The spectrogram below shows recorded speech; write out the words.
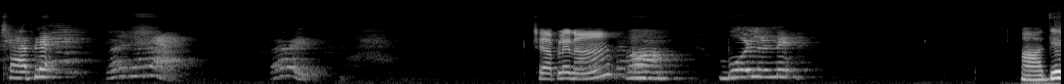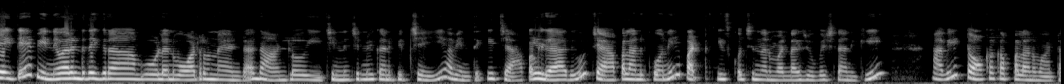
చేపలే. చేపలేనా? బోల్డ్ ఉన్నాయి. ఆది అయితే పిన్ని వాళ్ళ ఇంటి దగ్గర బోళ్ళని వాటర్ ఉన్నాయంట. దాంట్లో ఈ చిన్న చిన్నవి కనిపించాయి. అవి ఇంతకీ చేపలు కాదు. చేపలు అనుకొని పట్టు తీసుకొచ్చింది అనమాట నాకు చూపించడానికి. అవి తోక కప్పలు అనమాట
